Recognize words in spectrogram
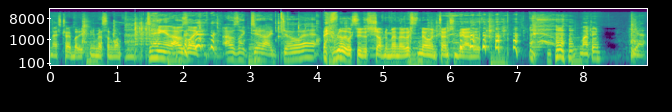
Nice try, buddy. You're missing one. Dang it. I was like, I was like, did I do it? It really looks like you just shoved him in there. There's no intention behind this. My turn? Yeah.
